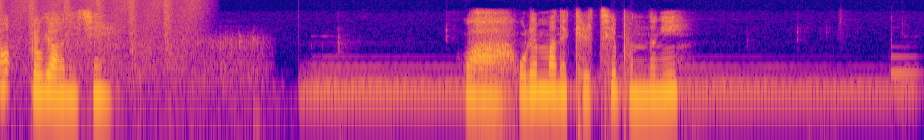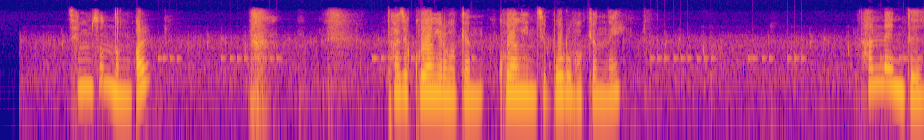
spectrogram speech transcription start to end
어, 여기 아니지. 와, 오랜만에 길치 본능이 샘솟는걸? 다시 고양이로 바뀌었, 고양인지 뭐로 바뀌었네. 한랜드.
